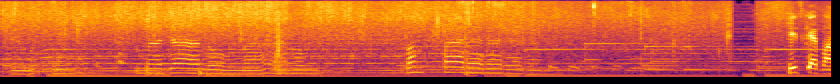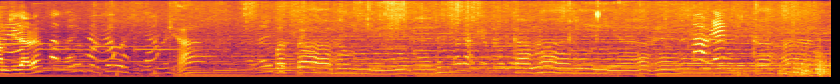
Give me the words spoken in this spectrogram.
क्यों तुम न जानो ना. हीच काय पामची झाड क्या पता हम है कहानियाँ हैं कहानी.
